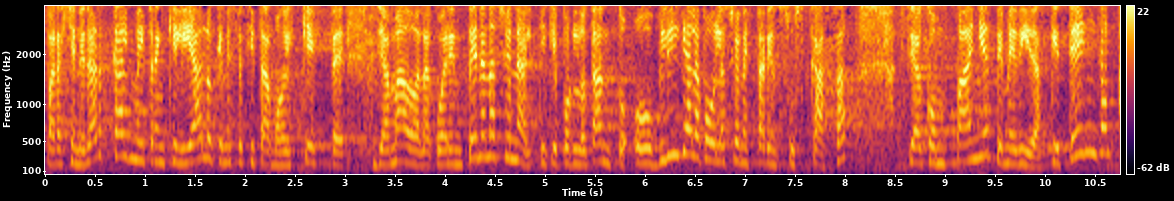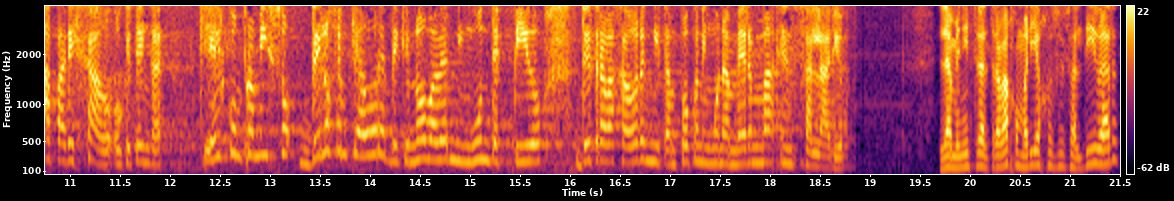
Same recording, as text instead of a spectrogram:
Para generar calma y tranquilidad lo que necesitamos es que este llamado a la cuarentena nacional y que por lo tanto obligue a la población a estar en sus casas se acompañe de medidas que tengan aparejado o que tengan el compromiso de los empleadores de que no va a haber ningún despido de trabajadores ni tampoco ninguna merma en salario. La ministra del Trabajo, María José Saldívar,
